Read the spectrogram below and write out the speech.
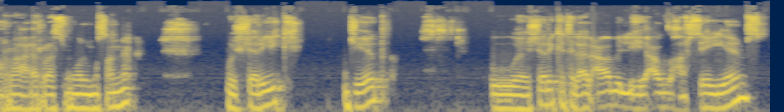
الراعي الرسمي والمصنع والشريك جيب وشركة الألعاب اللي هي على الظهر Cygames و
